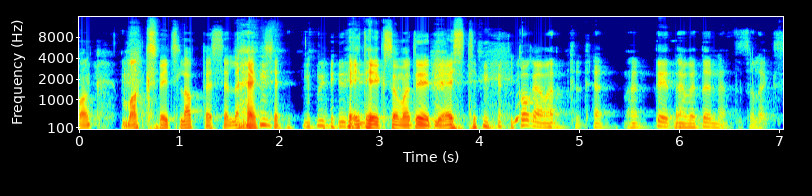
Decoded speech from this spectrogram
Mak-, maks veits lappesse läheks ja ei teeks oma tööd nii hästi. kogemata tead, teed nagu, et õnnetus oleks.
